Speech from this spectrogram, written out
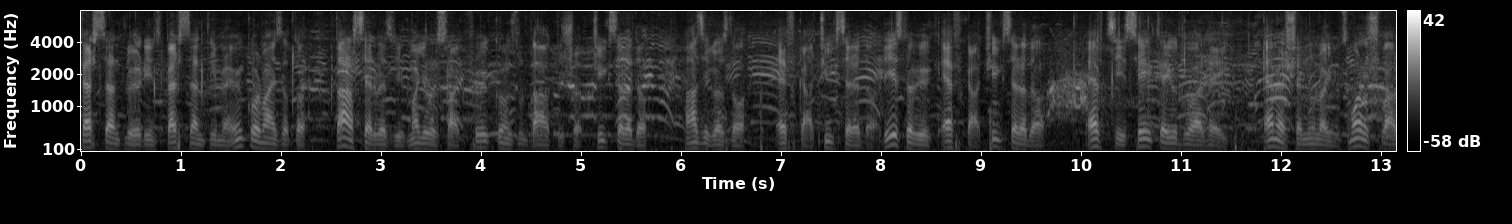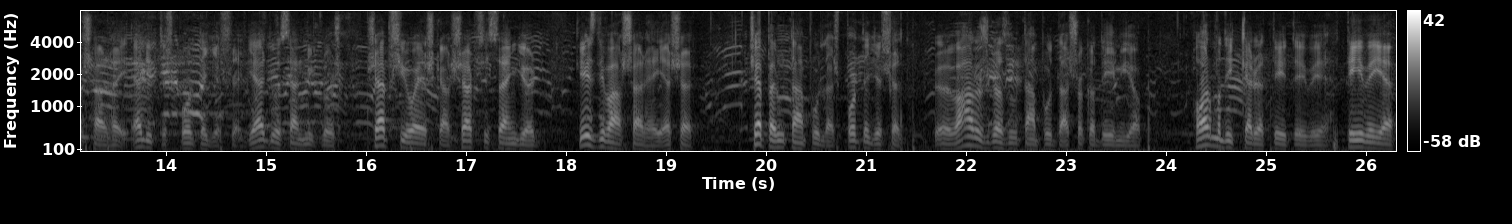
Pest-Szent Lőrinc, Pest-Szent Íme önkormányzata, társszervező Magyarország főkonzultátusa Csíkszereda, házigazda FK Csíkszereda, résztvevők FK Csíkszereda, FC Székelyudvarhely, MSN 08 Marosvásárhely, Elite Sportegyesület Gyergyó Szent Miklós, Sepsi OSK, Sepsi Szentgyörgy, Kézdivásárhely eset, Csepel utánpótlás sportegyeset, Városgazd utánpótlás akadémia, harmadik kerület TTV, tévéje,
